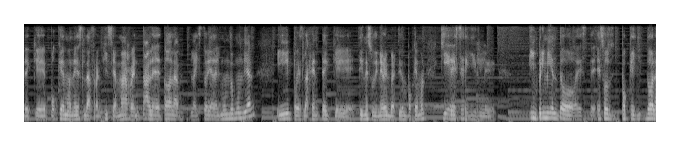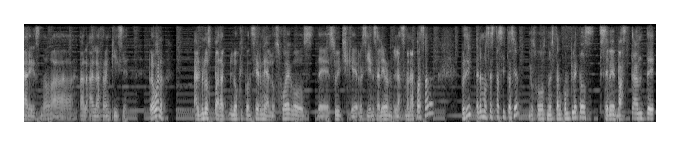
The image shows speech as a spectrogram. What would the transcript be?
de que Pokémon es la franquicia más rentable de toda la, historia del mundo mundial. Y pues la gente que tiene su dinero invertido en Pokémon quiere seguirle imprimiendo este, esos Poké dólares a, a la franquicia. Pero bueno, al menos para lo que concierne a los juegos de Switch que recién salieron la semana pasada, pues sí, tenemos esta situación. Los juegos no están completos, se ve bastante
